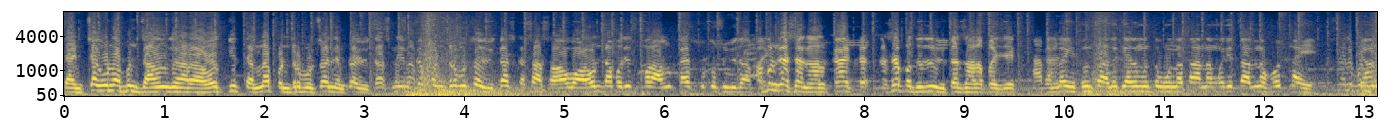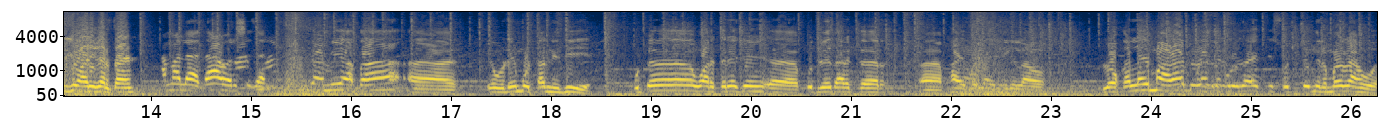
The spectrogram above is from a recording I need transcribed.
त्यांच्याकडून आपण जाणून घेणार आहोत की त्यांना पंढरपूरचा नेमका विकास नेमका पंढरपूरचा विकास कसा असावा? वाळवंटामध्ये तुम्हाला अजून काय सुखसुविधा आपण काय सांगाल? काय कशा पद्धतीने विकास झाला पाहिजे? त्यांना इथून चालत यायला म्हणतो उन्हात अनामध्ये चालणं होत नाही. पंढरची वारी करताय? आम्हाला दहा वर्ष झाली. आम्ही आता एवढे मोठा निधी कुठं वारकऱ्याचे अ, पुतळेदार कर अ, फायबर लाईटिंग लाव लोकांनाही माळा बिळा ती स्वच्छ निर्मळ राहावं.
